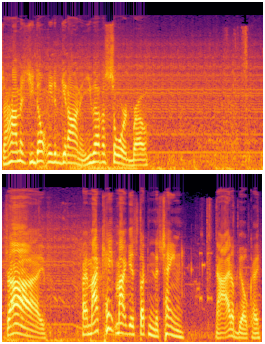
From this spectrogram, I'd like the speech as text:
Jahamis, you don't need to get on it. You have a sword, bro. Drive. Hey, my cape might get stuck in the chain. Nah, it'll be okay.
